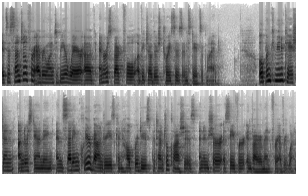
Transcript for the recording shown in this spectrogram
it's essential for everyone to be aware of and respectful of each other's choices and states of mind. Open communication, understanding, and setting clear boundaries can help reduce potential clashes and ensure a safer environment for everyone.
